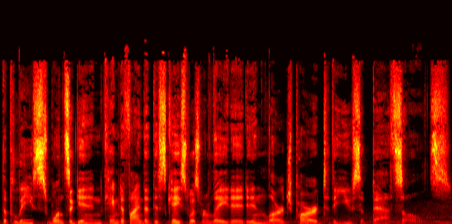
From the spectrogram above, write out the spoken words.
The police, once again, came to find that this case was related in large part to the use of bath salts.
